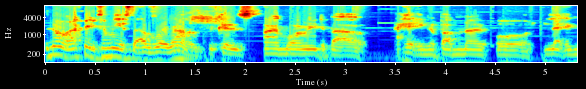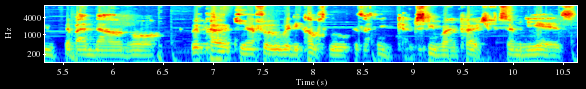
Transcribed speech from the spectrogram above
No, I think for me it's the other way around because I'm worried about hitting a bum note or letting the band down. Or with poetry, I feel really comfortable because I think I've just been writing poetry for so many years,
